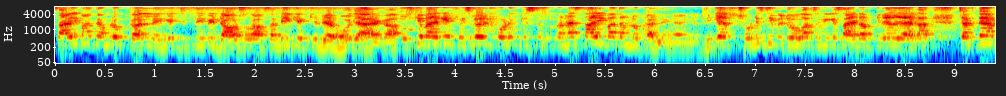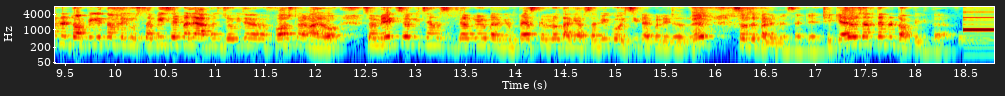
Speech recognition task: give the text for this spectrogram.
सारी बातें हम लोग कर लेंगे। जितनी भी डाउट्स होगा, आप सभी के क्लियर हो जाएगा। उसके बाद आगे फ़िज़िकल रिपोर्टिंग किस किस को करना है, सारी बात हम लोग कर लेंगे ठीक है? छोटी सी वीडियो होगा सभी के साइड आउट क्लियर हो जाएगा। चलते हैं अपने टॉपिक की तरफ़, लेकिन सभी से पहले आपने जो भी जगह फ़र्स्ट टाइम आए हो सो मेक श्योर कि चैनल सब्सक्राइब करके बेल आइकन प्रेस कर लो, ताकि आप सभी को इसी टाइप का लेटेस्ट सबसे पहले मिल सके, ठीक है? चलते हैं अपने टॉपिक की तरफ़।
